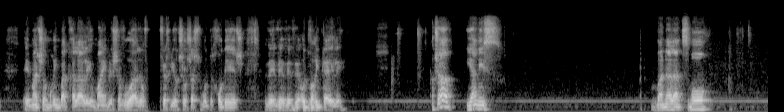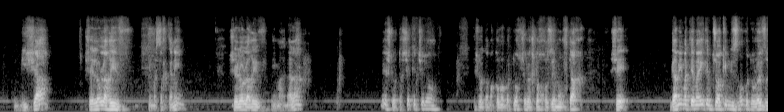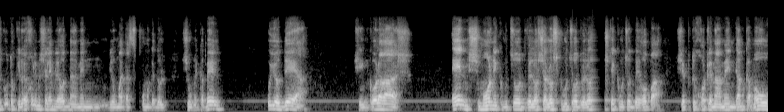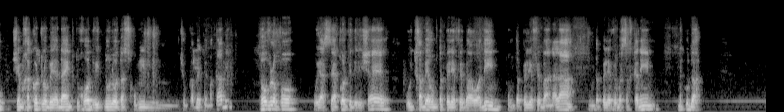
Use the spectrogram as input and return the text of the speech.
אה, מה שאומרים בהתחלה ליומיים לשבוע זה הופך להיות שלושה שבועות בחודש ועוד דברים כאלה. עכשיו, יאניס בנה לעצמו גישה שלא לריב עם השחקנים, שלא לריב עם ההנהלה, יש לו את השקט שלו, יש לו את המקום הבטוח שלו, יש לו חוזה מובטח, שגם אם אתם הייתם צועקים לזרוק אותו, לא יזרקו אותו, כי לא יכולים לשלם לעוד מאמן לעומת הסכום הגדול שהוא מקבל. הוא יודע שעם כל הרעש אין שמונה קבוצות ולא שלוש קבוצות ולא שתי קבוצות באירופה שפתוחות למאמן גם כמוהו, שמחכות לו בידיים פתוחות וייתנו לו את הסכומים שהוא מקבל במכבי. טוב לו פה, הוא יעשה הכל כדי להישאר, הוא יתחבר, הוא מטפל יפה באוהדים, הוא מטפל יפה בהנהלה, הוא מטפל יפה בשחקנים, נקודה.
